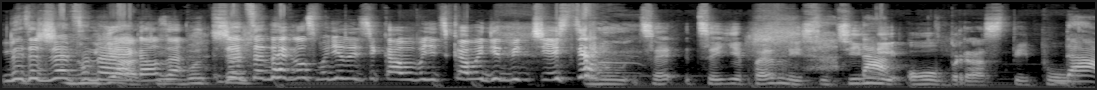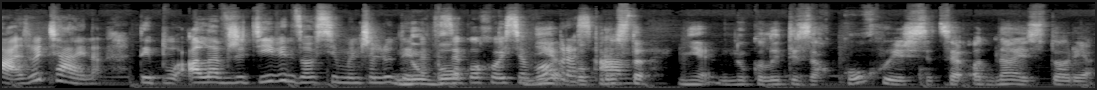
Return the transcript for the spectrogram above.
Не за Дженсена Ну. Еклза. Ну, це Дженсен Еклз мені не цікаво, мені цікаво Дін Вінчестер. Ну, це, це є певний суцільний Так. образ, типу. Да, звичайно. Типу, але в житті він зовсім інша людина. Ну, Ти бо- закохуєшся в Ні, образ. бо просто ні, ну коли ти закохуєшся, це одна історія.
